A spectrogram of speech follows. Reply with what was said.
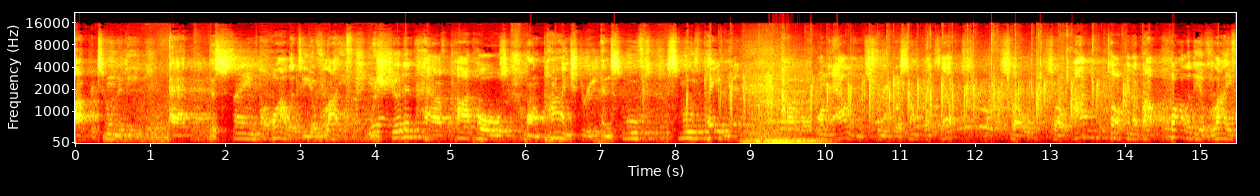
opportunity at the same quality of life. We shouldn't have potholes on Pine Street and smooth, smooth pavement out on Allen Street or someplace else. So, so I'm talking about quality of life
